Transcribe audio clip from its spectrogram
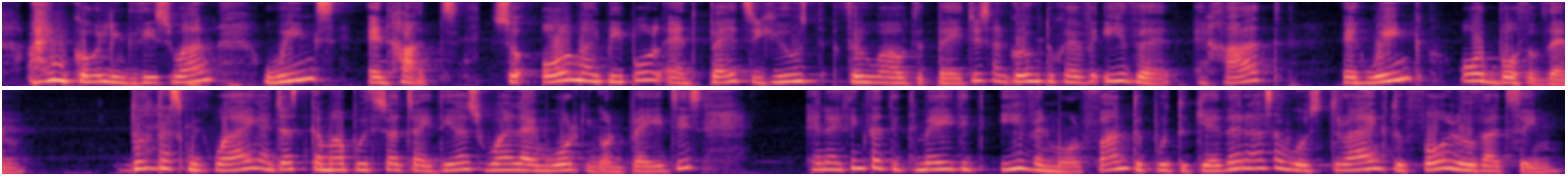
I'm calling this one Wings and Hats. So all my people and pets used throughout the pages are going to have either a hat, a wing or both of them. Don't ask me why, I just come up with such ideas while I'm working on pages and I think that it made it even more fun to put together as I was trying to follow that theme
